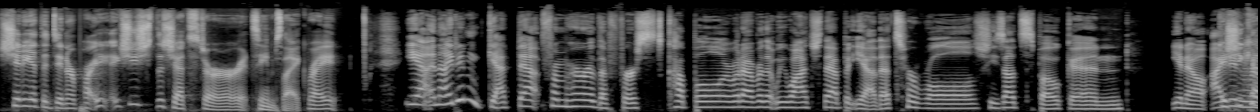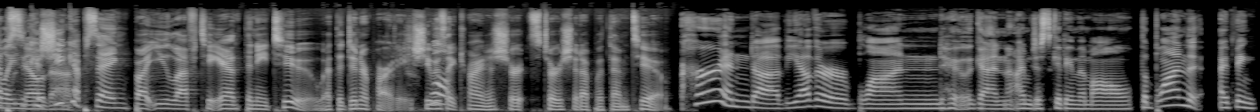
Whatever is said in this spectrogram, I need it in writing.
shitty at the dinner party. She's the shit stirrer. It seems like, right? Yeah, and I didn't get that from her the first couple or whatever that we watched that, but yeah, that's her role. She's outspoken. You know, I didn't kept- really know that. She kept saying, "But you left to Anthony too at the dinner party." She was like trying to shirt, stir shit up with them too. her and uh, the other blonde, who again, I'm just getting them all. The blonde that I think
